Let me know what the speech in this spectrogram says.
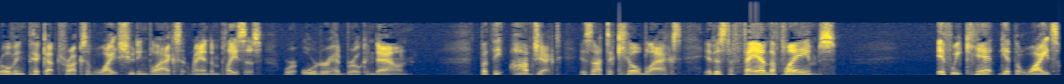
roving pickup trucks of whites shooting blacks at random places where order had broken down. But the object is not to kill blacks, it is to fan the flames. If we can't get the whites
